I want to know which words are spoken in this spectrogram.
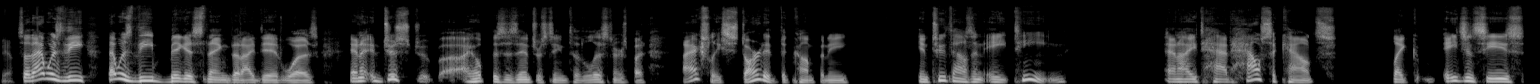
Yeah. So that was the that was the biggest thing that I did was, and just I hope this is interesting to the listeners, but I actually started the company in 2018, and I had house accounts like agencies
